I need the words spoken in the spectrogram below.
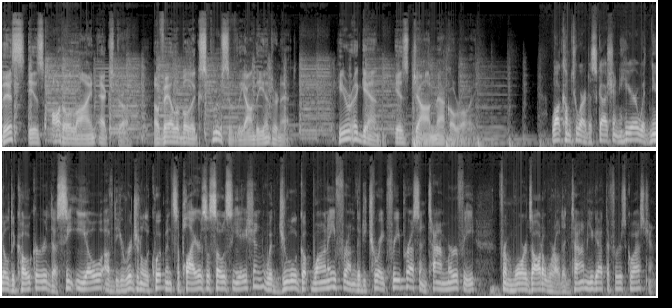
This is Autoline Extra, available exclusively on the internet. Here again is John McElroy. Welcome to our discussion here with Neil De Koker, the CEO of the Original Equipment Suppliers Association, with Jewel Gopwani from the Detroit Free Press and Tom Murphy from Ward's Auto World. And Tom, you got the first question.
